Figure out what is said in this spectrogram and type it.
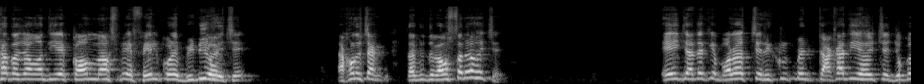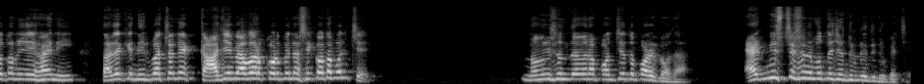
খাতা জমা দিয়ে কম মার্কস পেয়ে ফেল করে বিডি হয়েছে, এখনও তার বিরুদ্ধে ব্যবস্থা নেওয়া হয়েছে। এই যাদেরকে বলা হচ্ছে রিক্রুটমেন্ট টাকা দিয়ে হয়েছে, যোগ্যতা অনুযায়ী হয়নি, তাদেরকে নির্বাচনে কাজে ব্যবহার করবে না সেই কথা বলছে। নমিনেশন দেবে না পঞ্চায়েত পরের কথা। অ্যাডমিনিস্ট্রেশনের মধ্যে যে দুর্নীতি ঢুকেছে,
